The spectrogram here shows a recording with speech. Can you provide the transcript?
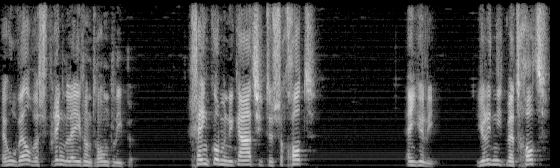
hoewel we springlevend rondliepen. Geen communicatie tussen God en jullie. Jullie niet met God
